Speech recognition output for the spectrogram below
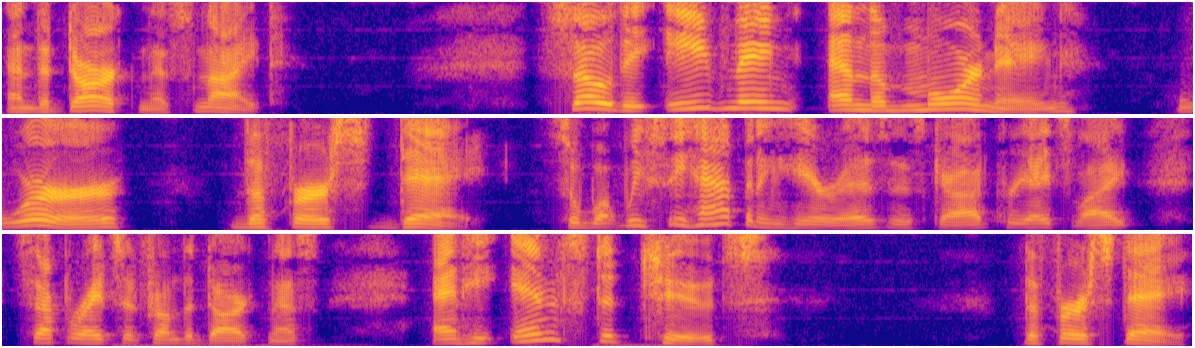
and the darkness night. So the evening and the morning were the first day. So what we see happening here is, is God creates light, separates it from the darkness, and he institutes the first day,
